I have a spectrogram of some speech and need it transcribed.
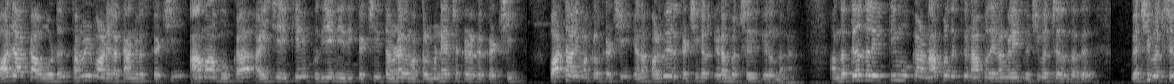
பாஜகவோடு தமிழ் மாநில காங்கிரஸ் கட்சி அமமுக ஐஜேகே புதிய நீதி கட்சி தமிழக மக்கள் முன்னேற்ற கழக கட்சி பாட்டாளி மக்கள் கட்சி என பல்வேறு கட்சிகள் இடம்பெற்று இருந்தன. அந்த தேர்தலில் திமுக நாற்பதுக்கு நாற்பது இடங்களில் வெற்றி பெற்றிருந்தது. வெற்றி பெற்று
